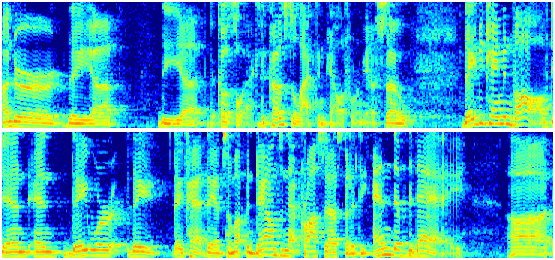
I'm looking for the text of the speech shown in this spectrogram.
under the uh, the uh, the Coastal Act. The Coastal Act in California. So they became involved, and and they were they they've had they had some up and downs in that process, but at the end of the day, uh,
